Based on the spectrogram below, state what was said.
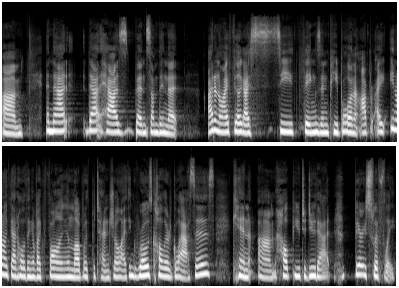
Um, and that that has been something that I don't know. I feel like I see things in people, and op- I you know like that whole thing of like falling in love with potential. I think rose colored glasses can um, help you to do that very swiftly.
